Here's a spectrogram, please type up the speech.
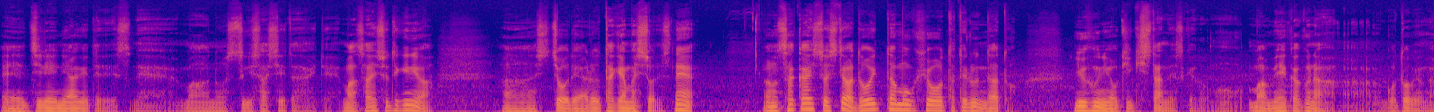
えー事例に挙げてですね、まあ、あの質疑させていただいて、まあ、最終的にはあ市長である竹山市長ですねあの堺市としてはどういった目標を立てるんだというふうにお聞きしたんですけども、まあ、明確なご答弁が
